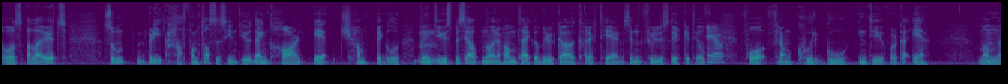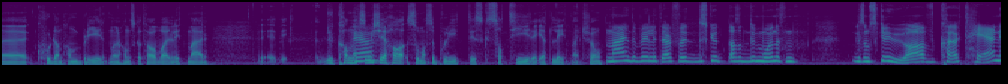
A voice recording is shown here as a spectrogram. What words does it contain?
og spiller ut. Som blir helt fantastisk intervju. Den karen er kjempegod på intervju, spesielt når han tar og bruker karakteren sin fulle styrke til å Ja. få fram hvor god intervjufolka er. Men eh, hvordan han blir når han skal ta og være litt mer eh, Du kan liksom ikke ha så masse politisk satire i et late night show. Nei, det blir litt rart, for du, skulle, altså, du må jo nesten liksom skru av karakteren,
